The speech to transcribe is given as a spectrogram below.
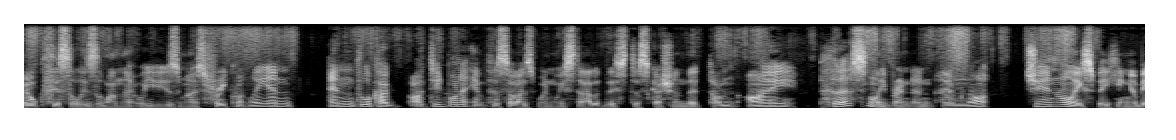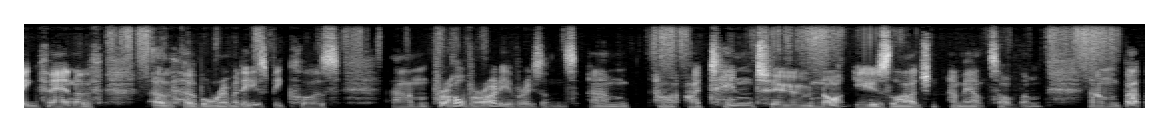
milk thistle is the one that we use most frequently, and and look, I, I did want to emphasize when we started this discussion that um, I personally, Brendan, am not generally speaking, a big fan of of herbal remedies because, um, for a whole variety of reasons, um, I, I, tend to not use large amounts of them. Um, but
